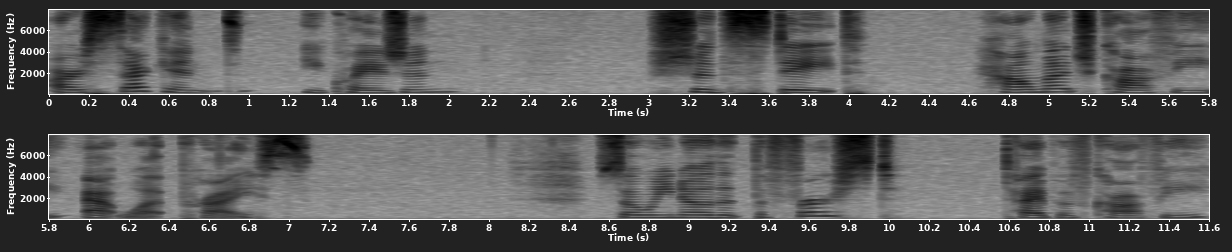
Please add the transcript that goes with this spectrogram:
Our second equation should state how much coffee at what price. So we know that the first type of coffee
